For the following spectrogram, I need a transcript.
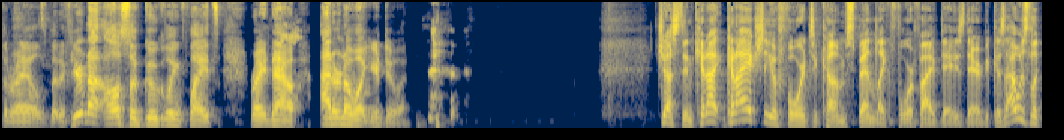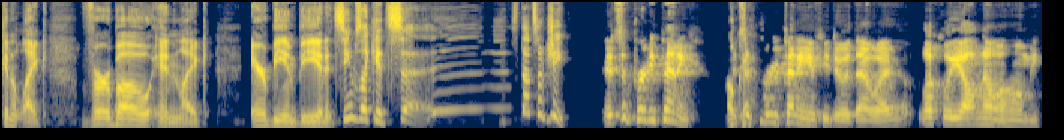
the rails, but if you're not also googling flights right now, I don't know what you're doing. Justin, can I can I actually afford to come spend like four or five days there? Because I was looking at like Vrbo and like Airbnb, and it seems like it's uh, it's not so cheap. It's a pretty penny. Okay. It's a pretty penny if you do it that way. Luckily, y'all know a homie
